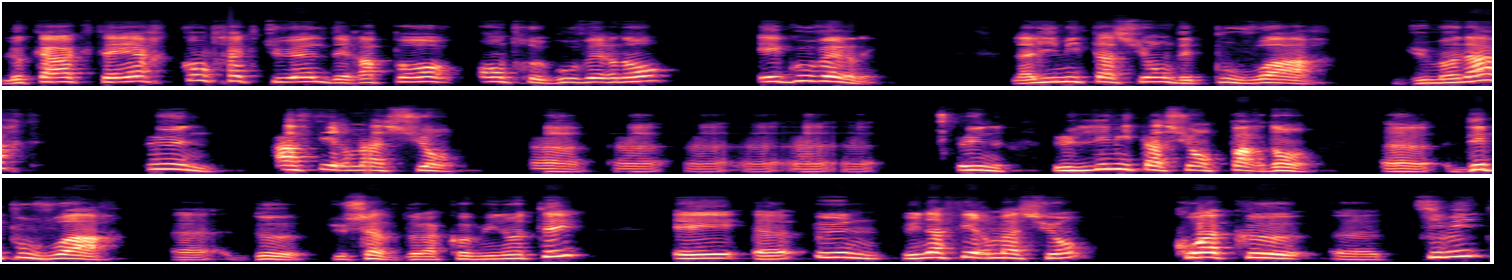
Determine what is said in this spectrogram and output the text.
Le caractère contractuel des rapports entre gouvernants et gouvernés, la limitation des pouvoirs du monarque, une affirmation euh, euh, une, limitation pardon, des pouvoirs du chef de la communauté et une affirmation, quoique timide,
